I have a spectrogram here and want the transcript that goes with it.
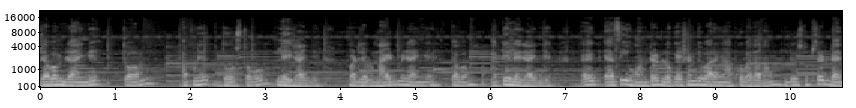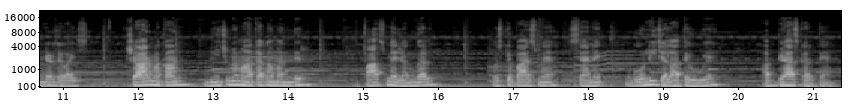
जब हम जाएँगे तो हम अपने दोस्तों को ले जाएँगे। बट जब नाइट में जाएँगे, तब हम अकेले जाएँगे। एक ऐसी हॉन्टेड लोकेशन के बारे में आपको बताता हूँ, जो सबसे डेंजर जगह चार मकान, बीच में माता का मंदिर, पास में जंगल उसके पास में सैनिक गोली चलाते हुए अभ्यास करते हैं।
